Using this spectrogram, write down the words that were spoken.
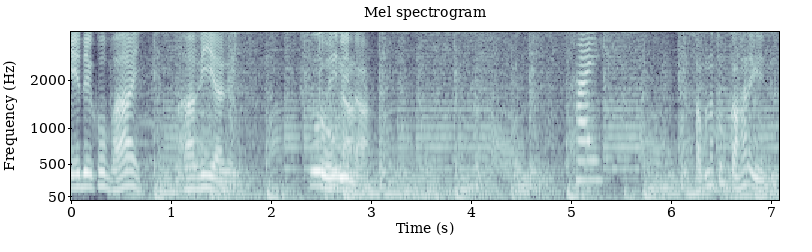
ये देखो भाई भाभी आ गई। तू भी ना। हाय। सपना तुम कहाँ रह गई थी?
